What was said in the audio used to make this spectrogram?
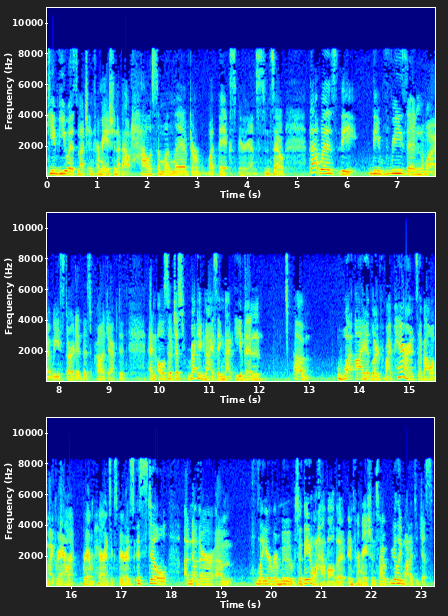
give you as much information about how someone lived or what they experienced. And so that was the the reason why we started this project, and, also just recognizing that even um, what I had learned from my parents about what my grand- grandparents experienced is still another um, layer removed, so they don't have all the information. So I really wanted to just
